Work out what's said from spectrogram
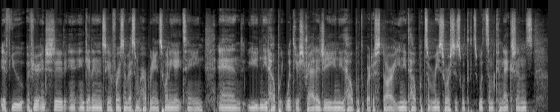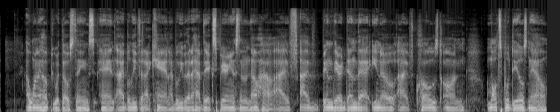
if you if you're interested in, in, getting into your first investment property in 2018 and you need help with, with, your strategy, you need help with where to start, you need help with some resources, with with some connections, I want to help you with those things. And I believe that I can. I believe that I have the experience and the know how. I've, I've been there, done that. You know, I've closed on multiple deals now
